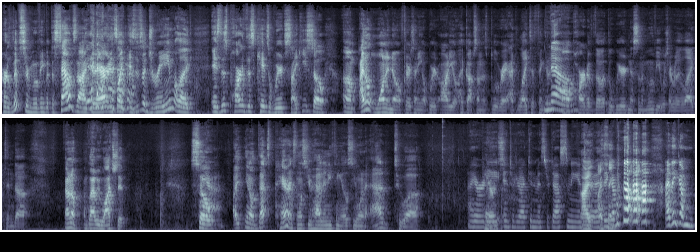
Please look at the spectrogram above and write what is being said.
her lips are moving, but the sound's not Yeah. there, and it's like, is this a dream? Like, is this part of this kid's weird psyche? So, um, I don't want to know if there's any weird audio hiccups on this Blu-ray. I'd like to think that it's all part of the the weirdness in the movie, which I really liked, and uh, I don't know. I'm glad we watched it. So, Yeah. I you know that's parents. Unless you had anything else you want to add to uh, I already Parents. interjected Mr. Destiny into I- it. I, I think, think- I'm I think I'm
